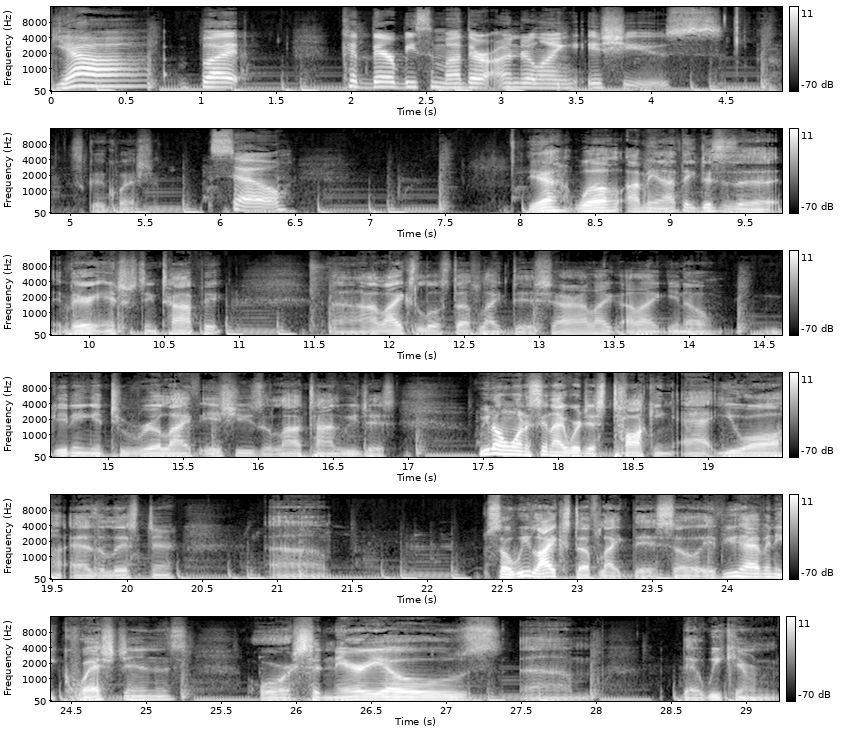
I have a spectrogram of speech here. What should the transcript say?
Yeah. But could there be some other underlying issues? That's a good question So Yeah, well, I mean, I think this is a very interesting topic. Uh, I like little stuff like this. I like, I like, you know, getting into real life issues. A lot of times we just, we don't want to seem like we're just talking at you all as a listener. Um, so we like stuff like this. So if you have any questions or scenarios um, that we can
